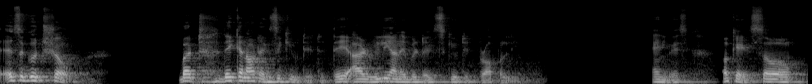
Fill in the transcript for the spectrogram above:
it's a good show. But they cannot execute it. They are really unable to execute it properly. Anyways okay so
